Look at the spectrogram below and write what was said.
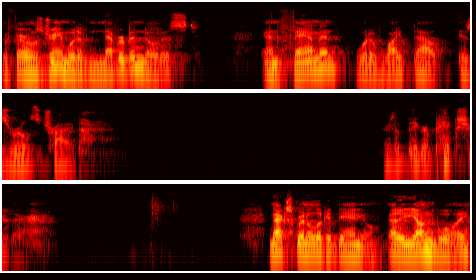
the Pharaoh's dream would have never been noticed, and famine would have wiped out Israel's tribe. There's a bigger picture there. Next, we're going to look at Daniel. At a young boy,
